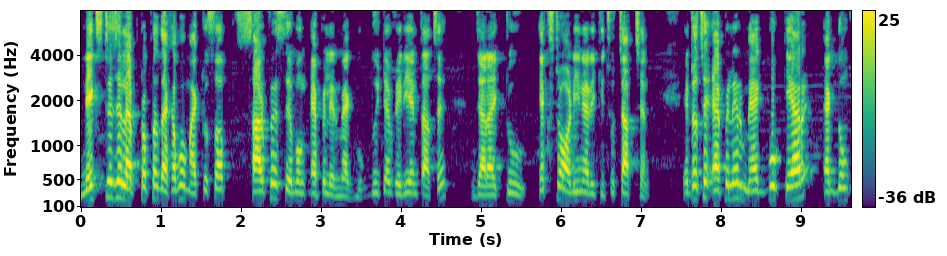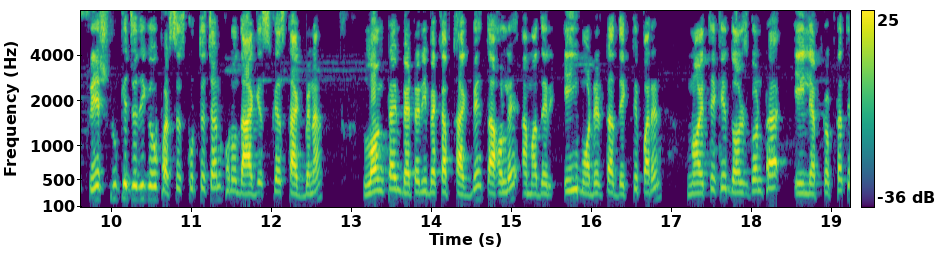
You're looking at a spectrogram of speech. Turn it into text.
নেক্সট যে ল্যাপটপটা দেখাবো মাইক্রোসফট সার্ফেস এবং অ্যাপেলের ম্যাকবুক দুইটা ভেরিয়েন্ট আছে, যারা একটু এক্সট্রা অর্ডিনারি কিছু চাচ্ছেন। এটা হচ্ছে অ্যাপেলের ম্যাকবুক এয়ার একদম ফ্রেশ লুকে যদি কেউ পারচেস করতে চান, কোনো দাগ স্ক্র্যাচ থাকবে না। লং টাইম ব্যাটারি ব্যাকআপ থাকবে। তাহলে আমাদের এই মডেলটা দেখতে পারেন। নয় থেকে দশ ঘণ্টা এই ল্যাপটপটাতে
